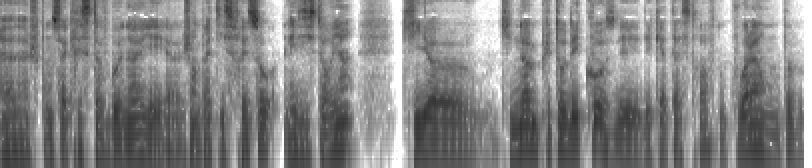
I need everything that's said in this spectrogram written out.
Euh, je pense à Christophe Bonneuil et Jean-Baptiste Fresso, les historiens, qui euh, qui nomme plutôt des causes des, des, catastrophes. Donc voilà, on peut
